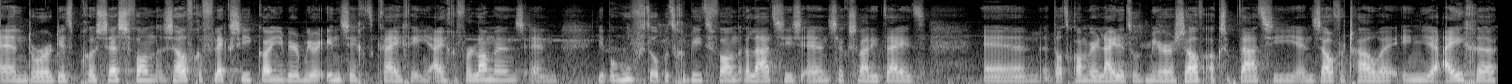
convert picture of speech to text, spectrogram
En door dit proces van zelfreflectie kan je weer meer inzicht krijgen in je eigen verlangens en je behoeften op het gebied van relaties en seksualiteit. En dat kan weer leiden tot meer zelfacceptatie en zelfvertrouwen in je eigen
